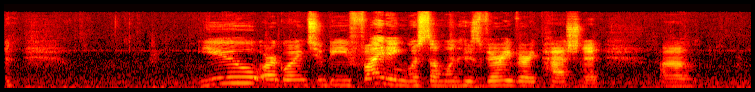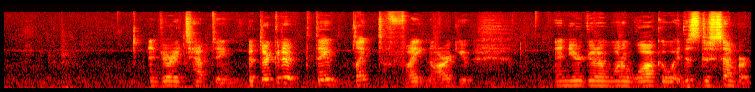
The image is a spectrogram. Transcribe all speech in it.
you are going to be fighting with someone who's very, very passionate um, and very tempting. But they're gonna they like to fight and argue, and you're gonna want to walk away. This is December.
